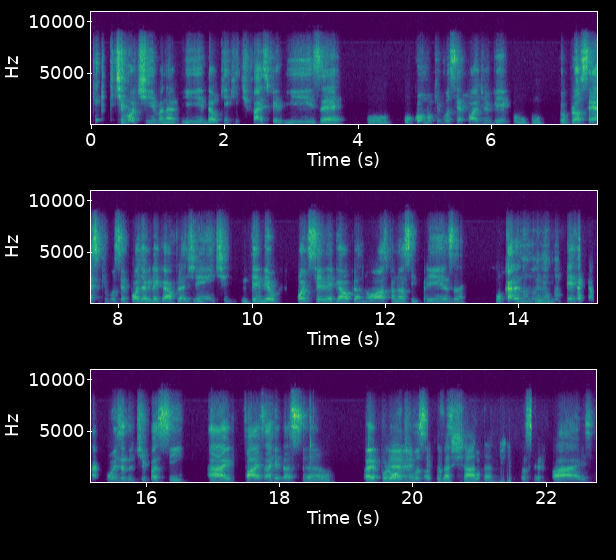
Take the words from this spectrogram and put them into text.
que, que te motiva na vida? O que, que te faz feliz? É, o, o como que você pode ver com, com o processo que você pode agregar para a gente, entendeu? Pode ser legal para nós, para nossa empresa. O cara não, não, não, teve aquela coisa do tipo assim, ah, faz a redação, é, por é, onde você coisa chata. O que você faz,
